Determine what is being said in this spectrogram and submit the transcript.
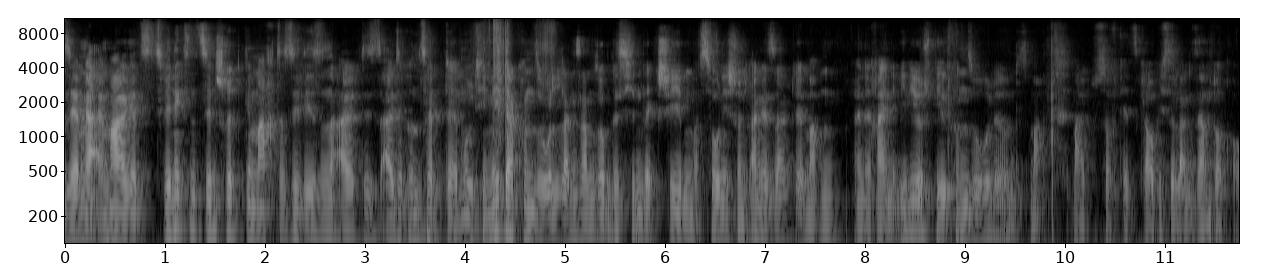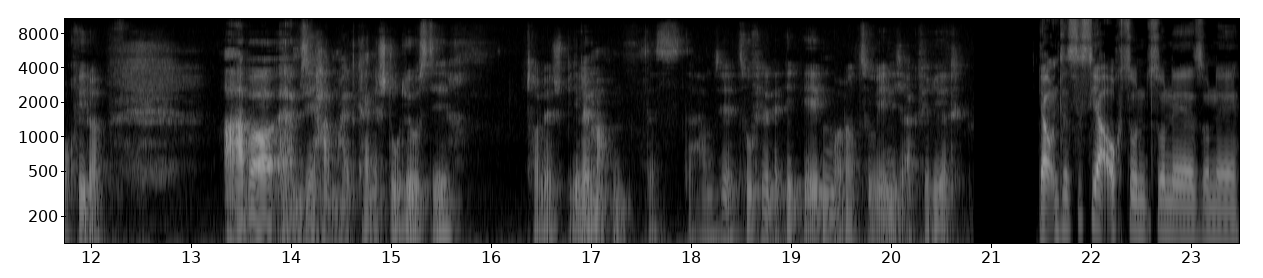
Sie haben ja einmal jetzt wenigstens den Schritt gemacht, dass sie diesen alt, dieses alte Konzept der Multimedia-Konsole langsam so ein bisschen wegschieben, was Sony schon lange sagt, wir machen eine reine Videospielkonsole und das macht Microsoft jetzt, glaube ich, so langsam doch auch wieder. Aber ähm, sie haben halt keine Studios, die tolle Spiele machen. Das, da haben sie zu viel weggegeben oder zu wenig akquiriert. Ja, und das ist ja auch so, so eine, so eine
